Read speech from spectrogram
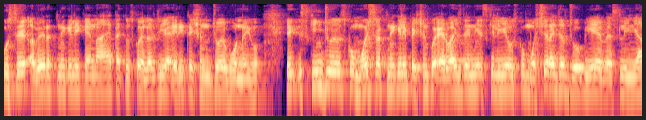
उससे अवेयर रखने के लिए कहना है ताकि उसको एलर्जी या इरिटेशन जो है वो नहीं हो एक स्किन जो है उसको मॉइस्ट रखने के लिए पेशेंट को एडवाइस देनी है, इसके लिए उसको मॉइस्चराइजर जो भी है वेस्लिन या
